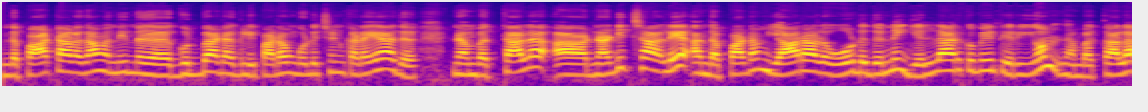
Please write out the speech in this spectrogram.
இந்த பாட்டால் தான் வந்து இந்த குட் பேட் அக்லி படம் ஓடுச்சுன்னு கிடையாது. நம்ம தலை நடித்தாலே அந்த படம் யாரால் ஓடுதுன்னு எல்லாருக்குமே தெரியும். நம்ம தலை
